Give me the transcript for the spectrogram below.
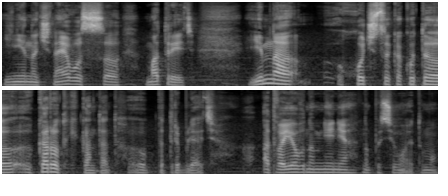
и не начинаю его смотреть. Именно хочется какой-то короткий контент э, потреблять. А твое мнение ну, по всему этому?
